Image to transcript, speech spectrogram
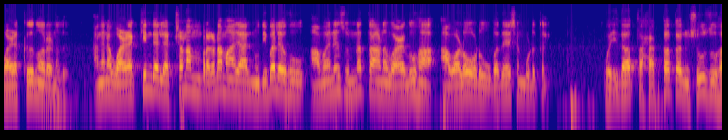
വഴക്ക് എന്ന് പറയുന്നത് അങ്ങനെ വഴക്കിന്റെ ലക്ഷണം പ്രകടമായാൽ നുതിബലഹു അവന് സുന്നത്താണ് വഴുതുഹ അവളോട് ഉപദേശം കൊടുക്കൽ. വൈദ തഹക്കക്ക നുഷൂസുഹ.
